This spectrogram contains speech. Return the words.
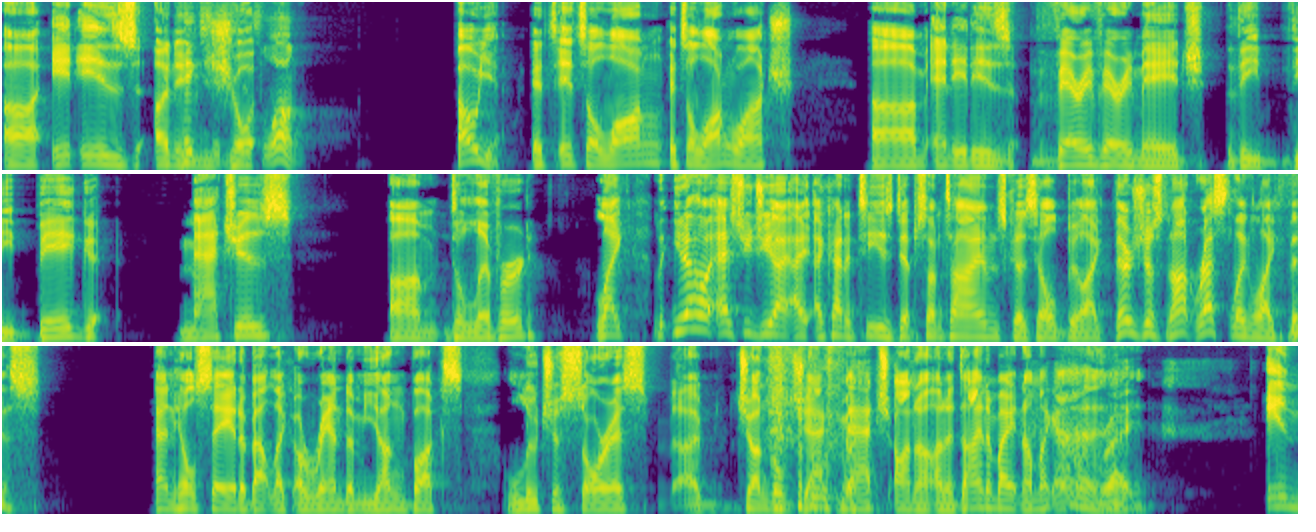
uh, it is an Takes, enjoy. it's long. Oh yeah, it's it's a long it's a long watch, um, and it is very very mage. The the big matches, um, delivered. Like you know how SUG I I, I kind of tease Dip sometimes because he'll be like, "There's just not wrestling like this," and he'll say it about like a random Young Bucks Luchasaurus uh, Jungle Jack match on a on a Dynamite, and I'm like, ah. Right. In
